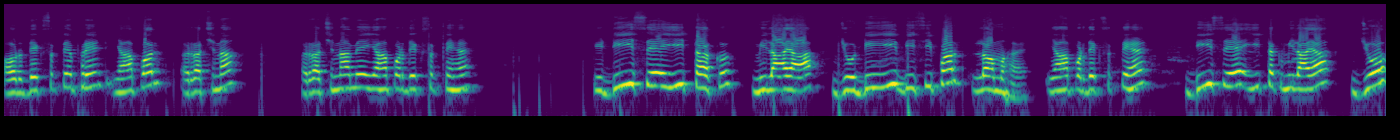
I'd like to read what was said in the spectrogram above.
और देख सकते हैं फ्रेंड, यहाँ पर रचना रचना में यहाँ पर देख सकते हैं कि डी से ई तक मिलाया जो डी ई बी सी पर लम है। यहाँ पर देख सकते हैं, डी से ई तक मिलाया जो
